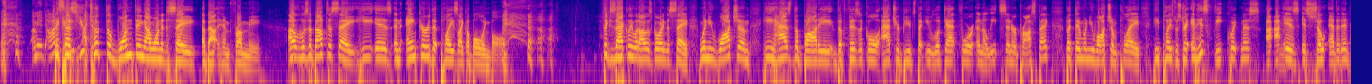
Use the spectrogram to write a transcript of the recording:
I mean, honestly, because you I, took the one thing I wanted to say about him from me. I was about to say he is an anchor that plays like a bowling ball. Exactly what I was going to say. When you watch him, he has the body, the physical attributes that you look at for an elite center prospect. But then when you watch him play, he plays with straight, and his feet quickness uh, mm. is is so evident.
